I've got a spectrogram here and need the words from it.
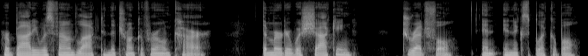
Her body was found locked in the trunk of her own car. The murder was shocking, dreadful, and inexplicable.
